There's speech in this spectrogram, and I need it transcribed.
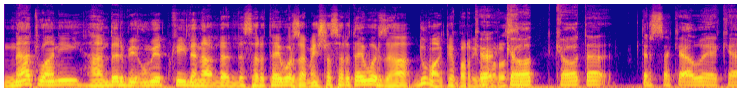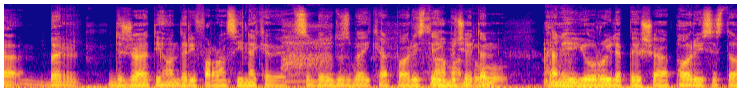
ناتوانانی هاندەر بێ ئومێت بکەیت لە سەتای وەرزە مێشتە سەتای وەرزە دوو ماکتێ بەڕی کەواتە ترسەکە ئەوەیە کە بەر دژایەتی هاندەری فەڕەنسی نەکەوێت سبەی و دوزبای کە پاریستی بچێتن ئەنێ یۆڕۆی لە پێشە پاریسیستا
